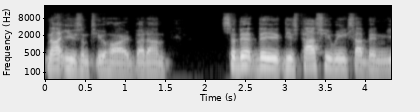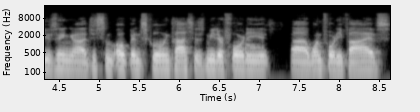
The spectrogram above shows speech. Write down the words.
not use them too hard. But um, so the the these past few weeks I've been using uh, just some open schooling classes, meter forties, uh, one forty fives,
